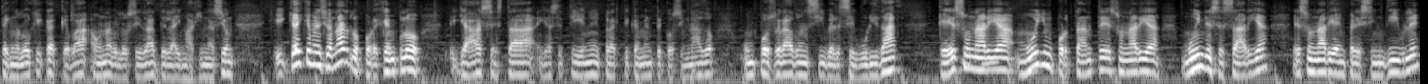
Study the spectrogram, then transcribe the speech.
tecnológica que va a una velocidad de la imaginación y que hay que mencionarlo, por ejemplo, ya se está ya se tiene prácticamente cocinado un posgrado en ciberseguridad que es un área muy importante, es un área muy necesaria, es un área imprescindible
